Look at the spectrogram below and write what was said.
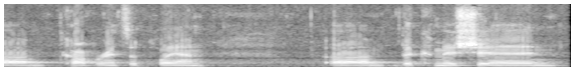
um, comprehensive plan. Um, The commission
